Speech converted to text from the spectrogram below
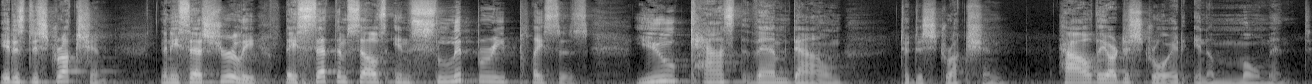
It is destruction. And he says, Surely they set themselves in slippery places. You cast them down to destruction. How they are destroyed in a moment.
